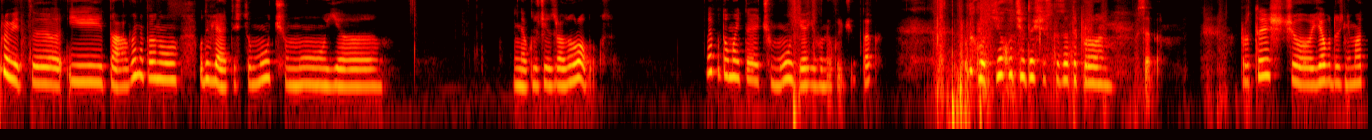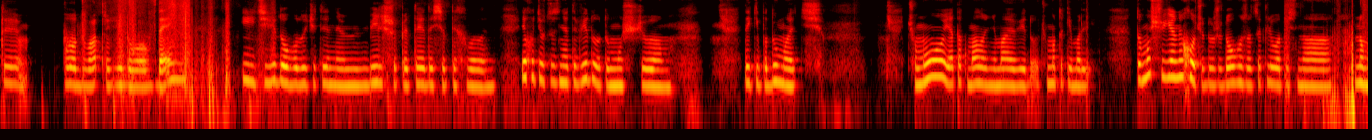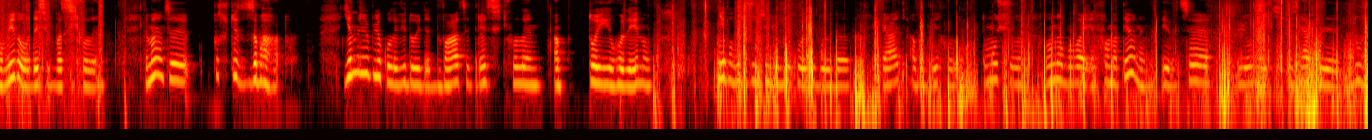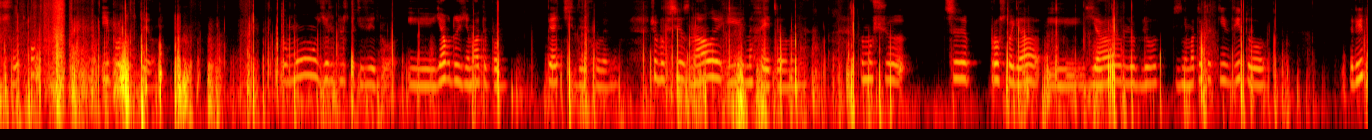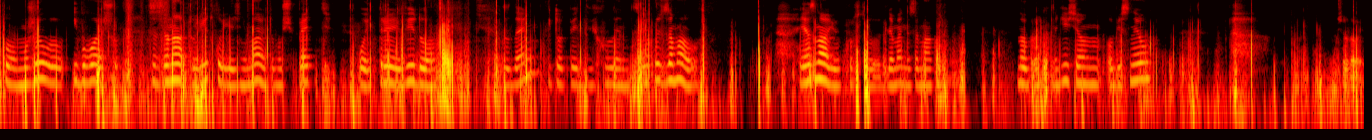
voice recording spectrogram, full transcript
Привіт! Е, І так, ви напевно удивляєтесь тому, чому я не включив зразу Roblox. Ви подумайте, чому я його не включив, так? Так от, я хотів дещо сказати про себе. Про те, що я буду знімати по 2-3 відео в день. І ці відео будуть йти не більше 50 хвилин. Я хотів це зняти відео, тому що деякі подумають, чому я так мало знімаю відео, чому такі малі. Тому що я не хочу дуже довго зациклюватись на одному відео 10-20 хвилин. Для мене це, по суті, забагато. Я не люблю, коли відео йде 20-30 хвилин, а то і годину. Я по більшості люблю, коли відео йде 5 або 2 хвилини. Тому що воно буває інформативним і це люблять зняти дуже швидко і продуктивно. Тому я люблю такі відео. І я буду знімати по 5-2 хвилини. Щоб всі знали і не хейтили мене. Тому що це просто я і я люблю знімати такі відео рідко, можливо, і буває, що це занадто рідко я знімаю, тому що 5, ой, 3 відео за день, і то 5-2 хвилини. Це якось замало. Я знаю, просто для мене це максимум. Добре, надіюсь, я вам об'яснив. Все, давай.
